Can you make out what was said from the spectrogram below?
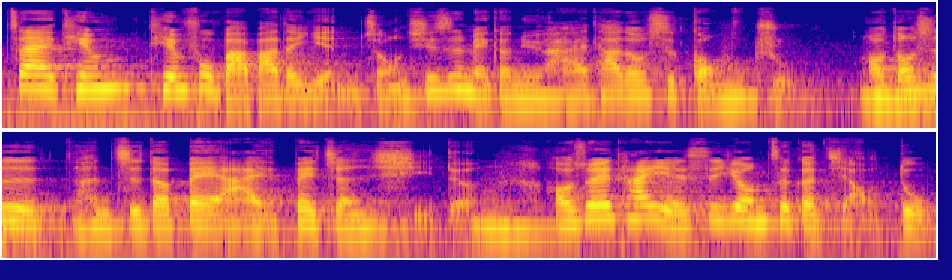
在天天赋爸爸的眼中，其实每个女孩她都是公主。哦，都是很值得被爱、被珍惜的。嗯，好，所以他也是用这个角度，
